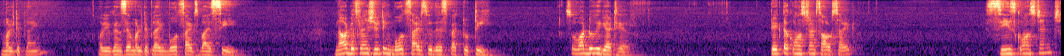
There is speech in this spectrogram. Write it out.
multiplying or you can say multiplying both sides by c now differentiating both sides with respect to t. So what do we get here? Take the constants outside. C is constant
